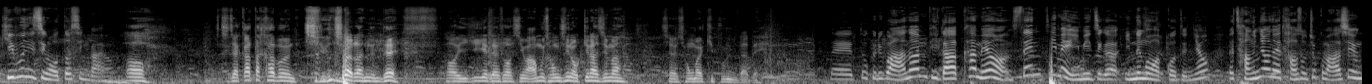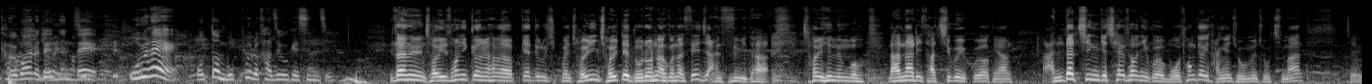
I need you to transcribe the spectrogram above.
기분이 지금 어떠신가요? 어, 진짜 까딱하면 지는 줄 알았는데 어, 이기게 돼서 지금 아무 정신 없긴 하지만 제가 정말 기쁩니다. 네. 네, 또 그리고 안암 비각하면 센 팀의 이미지가 있는 것 같거든요. 작년에 다소 조금 아쉬운 결과를 냈는데 올해 어떤 목표를 가지고 계신지. 일단은 저희 선입견을 하나 깨드리고 싶으면 저희는 절대 노련하거나 세지 않습니다. 저희는 뭐 나날이 다치고 있고요. 그냥 안 다치는 게 최선이고요. 뭐 성적이 당연히 좋으면 좋지만 이제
